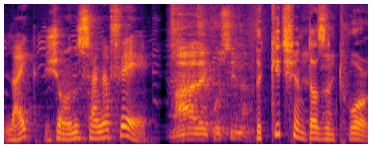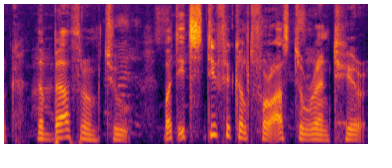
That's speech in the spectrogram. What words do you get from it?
like Jean Sanafe. The kitchen doesn't work, the bathroom too, but it's difficult for us to rent here,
